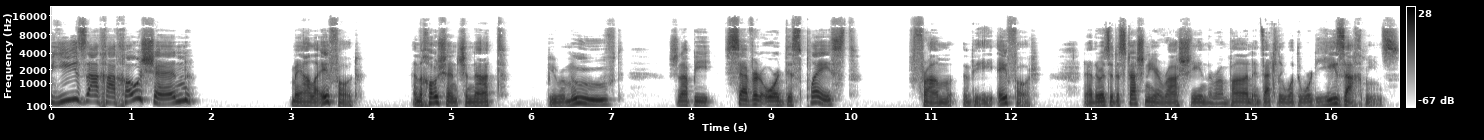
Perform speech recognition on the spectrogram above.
yizach hachoshen me'ala ephod. And the choshen should not be removed, should not be severed or displaced from the ephod. Now there is a discussion here, Rashi and the Ramban, exactly what the word yizach means.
